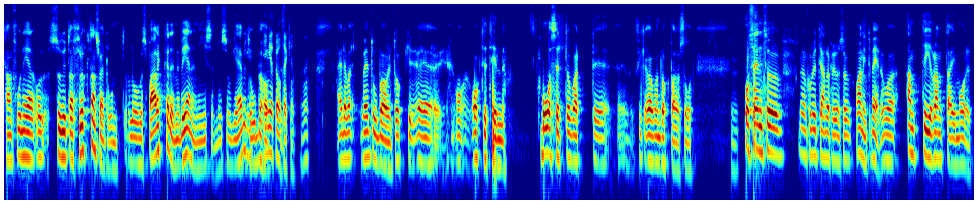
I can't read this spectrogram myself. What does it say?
han får ner och såg ut att ha fruktansvärt ont och låg och sparkade med benen i isen. Det såg jävligt obehagligt Inget bra tecken. Nej. Nej, det var väldigt obehagligt och eh, åkte till båset och vart, eh, fick ögondroppar och så. Och sen så när de kom ut i andra perioden så var han inte med. Det var anti-Ranta i målet.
